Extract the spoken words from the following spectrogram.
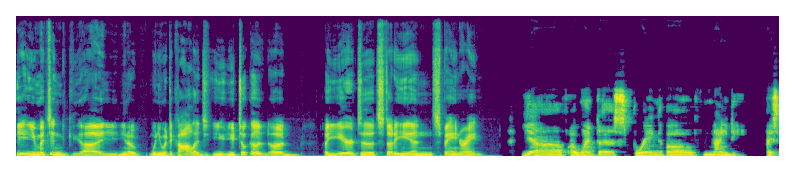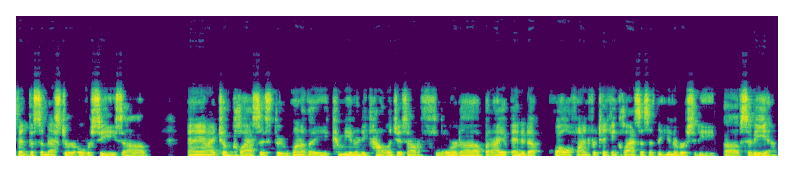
you mentioned, uh, you know, when you went to college, you, you took a, a, a year to study in Spain, right? Yeah, I went the spring of '90. I spent the semester overseas, uh, and I took classes through one of the community colleges out of Florida. But I ended up qualifying for taking classes at the University of Sevilla,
